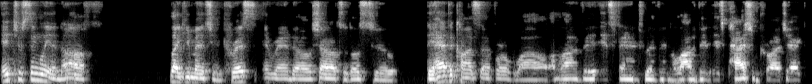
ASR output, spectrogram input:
interestingly enough like you mentioned chris and rando shout out to those two they had the concept for a while. A lot of it is fan driven, a lot of it is passion project,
